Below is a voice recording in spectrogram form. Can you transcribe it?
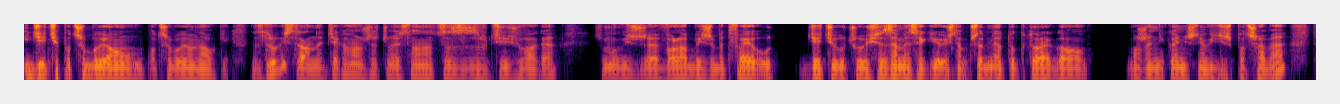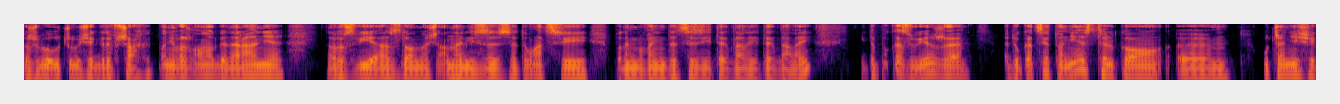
i dzieci potrzebują, potrzebują nauki. Z drugiej strony, ciekawą rzeczą jest to, na co zwróciłeś uwagę, że mówisz, że wolałbyś, żeby twoje u- dzieci uczyły się zamiast jakiegoś tam przedmiotu, którego może niekoniecznie widzisz potrzebę, to żeby uczyły się gry w szachy, ponieważ ono generalnie rozwija zdolność analizy sytuacji, podejmowania decyzji itd., tak itd. Tak I to pokazuje, że edukacja to nie jest tylko uczenie się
